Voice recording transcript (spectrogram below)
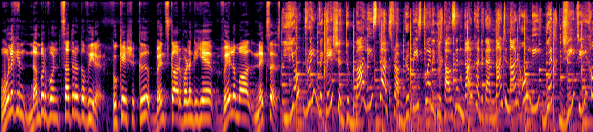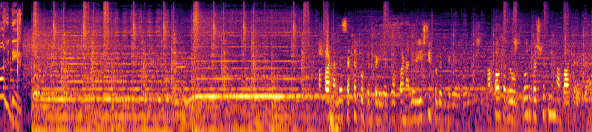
உலகின் number one சதுரங்க வீரர் குகேஷுக்கு பென்ஸ் கார் வழங்கிய Velammal Nexus. Your dream vacation to Bali starts from rupees 22,999 only with GT Holiday. அப்பா நல்ல சட்டை போட்டது கிடையாது. அப்பா நல்ல வேஷ்டி போட்டது கிடையாது. அப்பா படுற ஒவ்வொரு கஷ்டத்தையும் நான் பார்த்துருக்கேன்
